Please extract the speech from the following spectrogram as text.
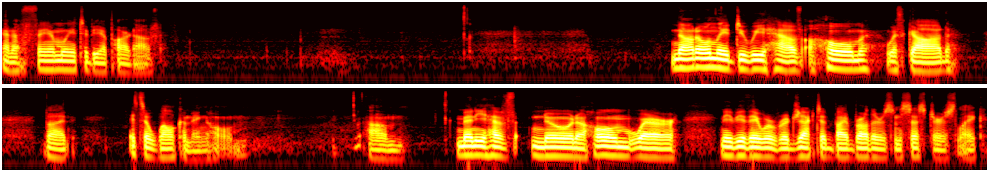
and a family to be a part of. Not only do we have a home with God, but it's a welcoming home. Um, many have known a home where maybe they were rejected by brothers and sisters, like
